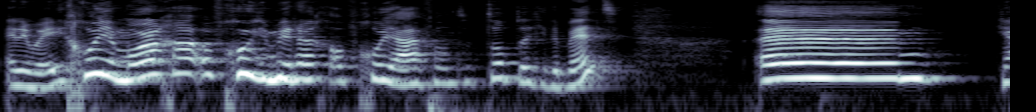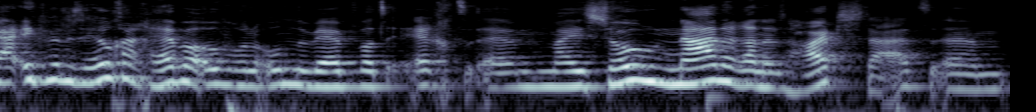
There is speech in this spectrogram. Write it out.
Anyway, goedemorgen of goedemiddag of goedenavond. Top dat je er bent. ja, ik wil het heel graag hebben over een onderwerp wat echt mij zo nader aan het hart staat. en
